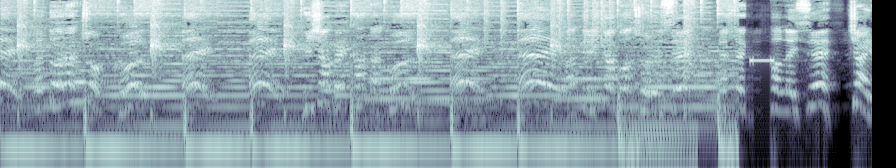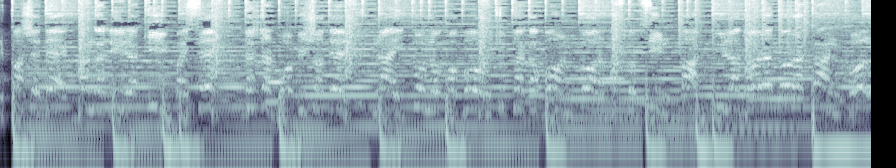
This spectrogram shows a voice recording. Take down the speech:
এই, তোরা চোখ খোল। এই, এই, হিসাবের খাতা খোল। এই, এই, আটত্রিশটা বছর হয়েছে দেশটা ফলাইছে। চায়ের পাশে দেখ বাঙালিরা কি পাইছে। দেশটার ভবিষ্যতে নাই কোনো খবর। চুপ থাকা বন কর বাস্তব সিন পাট তুইলা ধরে তোরা কান খোল।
